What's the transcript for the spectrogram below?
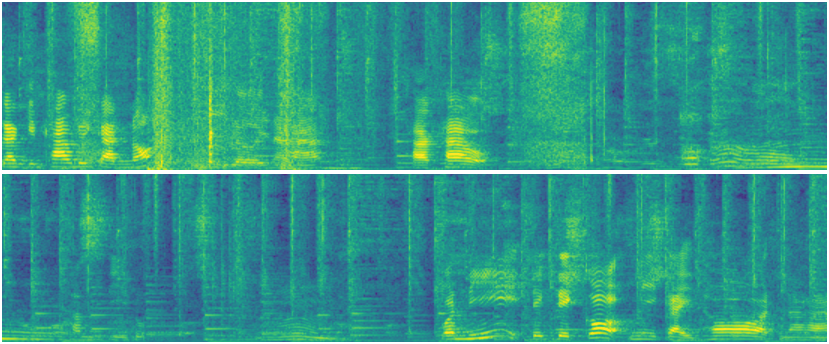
จะกินข้าวด้วยกันเนาะนี่เลยนะคะทาข้าวอืมทำดีลูกอืมวันนี้เด็กๆก็มีไก่ทอดนะคะ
